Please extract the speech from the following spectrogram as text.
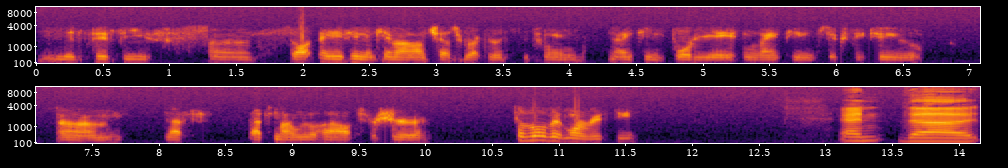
mid '50s. Uh, so anything that came out on Chess Records between 1948 and 1962. Um, that's that's my wheelhouse for sure. It's a little bit more rootsy. And the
